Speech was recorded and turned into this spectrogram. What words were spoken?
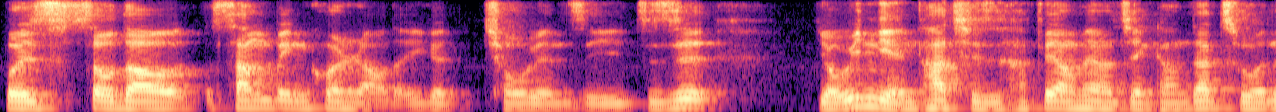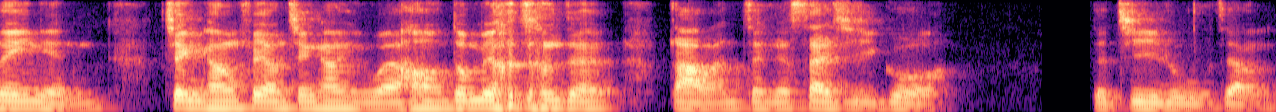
会受到伤病困扰的一个球员之一，只是有一年他其实非常非常健康，但除了那一年健康非常健康以外，好像都没有真的打完整个赛季过的记录这样。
